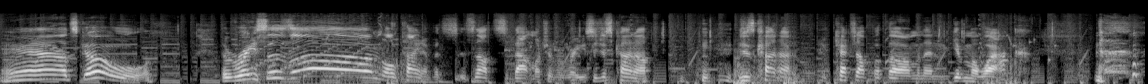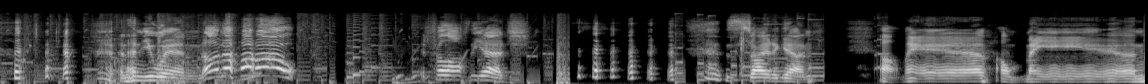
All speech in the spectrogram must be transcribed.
And let's go! The race is on! Well, kind of. It's it's not that much of a race. You just kind of, just kind of catch up with them and then give them a whack. and then you win. Oh no! It fell off the edge. Let's try it again. Oh man! Oh man!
